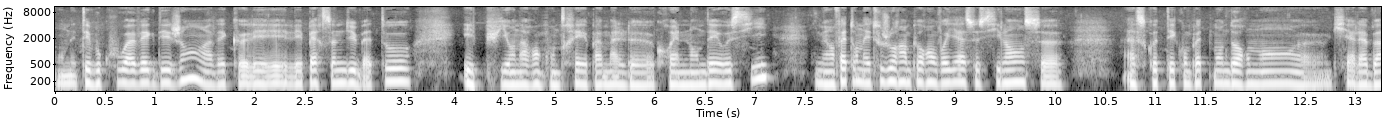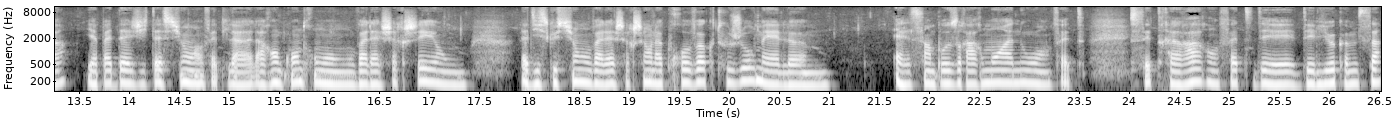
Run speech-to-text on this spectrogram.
On était beaucoup avec des gens, avec euh, les, personnes du bateau, et puis on a rencontré pas mal de Groenlandais aussi. Mais en fait, on est toujours un peu renvoyé à ce silence, euh, à ce côté complètement dormant euh, qui est là-bas. Il n'y a pas d'agitation. En fait, la, rencontre, on, va la chercher, on, la discussion, on va la chercher, on la provoque toujours, mais elle elle s'impose rarement à nous en fait. C'est très rare en fait des, lieux comme ça.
